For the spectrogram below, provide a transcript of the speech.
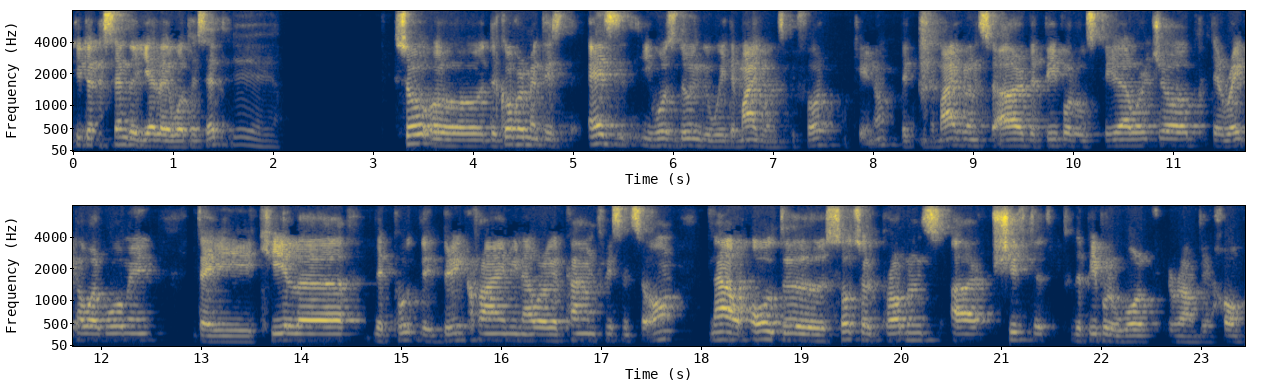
did you understand the yellow what I said? Yeah, yeah, yeah. So uh, the government is, as it was doing with the migrants before, okay, no, the, the, migrants are the people who steal our job, they rape our women, they kill, uh, they put, they bring crime in our countries and so on. Now all the social problems are shifted to the people who work around their home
